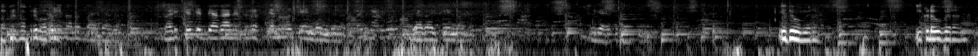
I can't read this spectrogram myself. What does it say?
बापरे बापरे बापरे. गाडीचे ते बॅगा आणि रस्त्यानं चेंज होऊन बॅगा चेंज इथे उभे राहा. इकडे उभे राहा.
